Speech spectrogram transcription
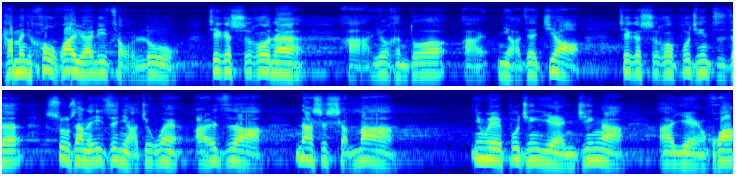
他们后花园里走路。这个时候呢，啊，有很多啊鸟在叫。这个时候，父亲指着树上的一只鸟就问儿子啊：“那是什么？”因为父亲眼睛啊啊眼花，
